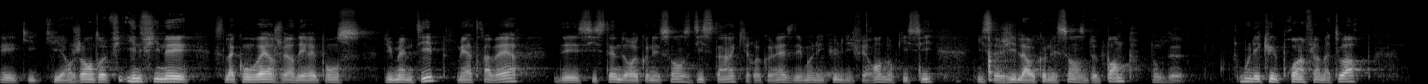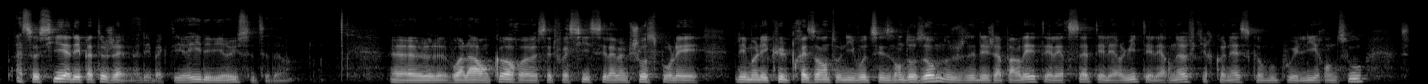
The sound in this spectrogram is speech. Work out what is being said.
et qui, qui engendre, in fine, cela converge vers des réponses du même type, mais à travers des systèmes de reconnaissance distincts qui reconnaissent des molécules différentes. Donc ici, il s'agit de la reconnaissance de PAMP, donc de molécules pro-inflammatoires associées à des pathogènes, à des bactéries, des virus, etc. Euh, voilà encore, euh, cette fois-ci, c'est la même chose pour les, les, molécules présentes au niveau de ces endosomes, dont je vous ai déjà parlé, TLR7, TLR8, TLR9, qui reconnaissent, comme vous pouvez le lire en dessous,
